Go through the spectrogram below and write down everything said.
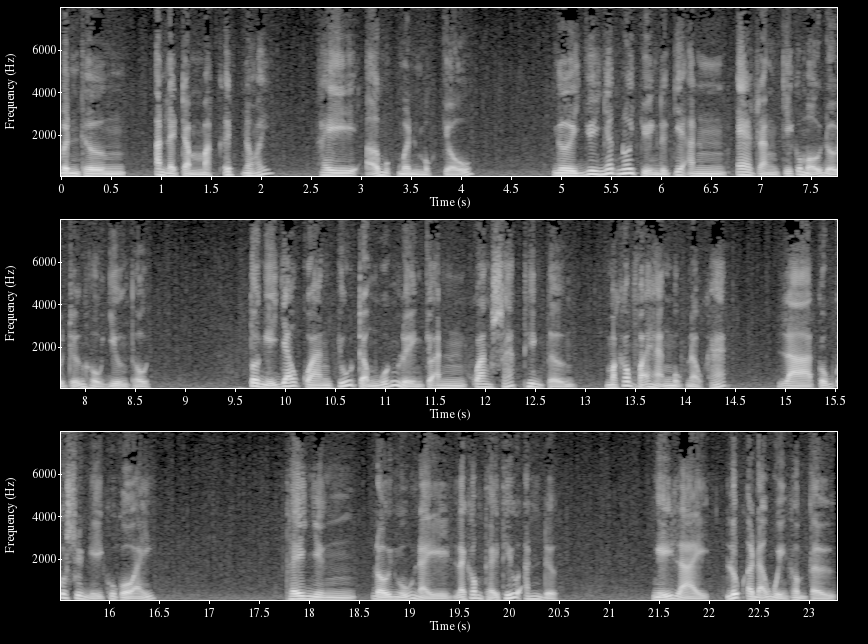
Bình thường, anh lại trầm mặc ít nói, hay ở một mình một chỗ. Người duy nhất nói chuyện được với anh e rằng chỉ có mỗi đội trưởng Hồ Dương thôi. Tôi nghĩ giáo quan chú trọng huấn luyện cho anh quan sát thiên tượng mà không phải hạng mục nào khác là cũng có suy nghĩ của cô ấy. Thế nhưng đội ngũ này lại không thể thiếu anh được. Nghĩ lại, lúc ở đảo quyền không tự,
